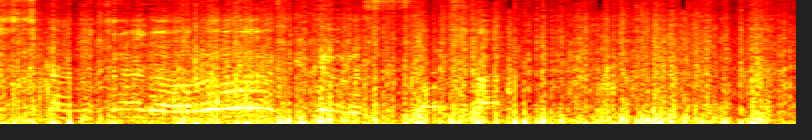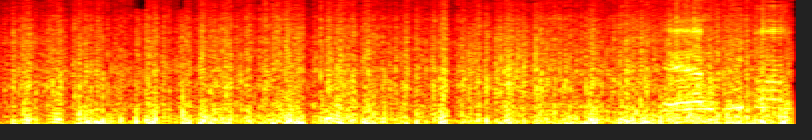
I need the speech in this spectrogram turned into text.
istikametine doğru gidiyoruz dostlar. Eğer buradan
